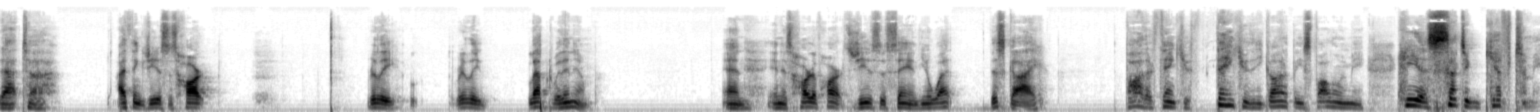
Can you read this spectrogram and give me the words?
that uh, I think Jesus' heart really, really leapt within him. And in his heart of hearts, Jesus is saying, you know what? This guy, Father, thank you. Thank you that he got up and he's following me. He is such a gift to me.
